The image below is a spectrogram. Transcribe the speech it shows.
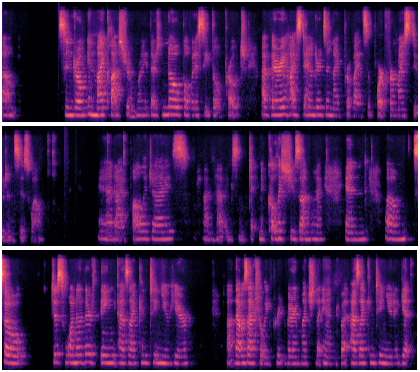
um, syndrome in my classroom, right? There's no pobrecito approach. I have very high standards and I provide support for my students as well. And I apologize. I'm having some technical issues on my end. Um, so just one other thing as I continue here. Uh, that was actually very much the end, but as I continue to get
